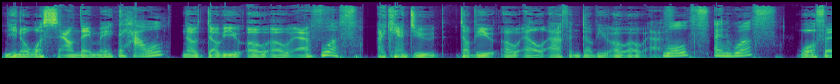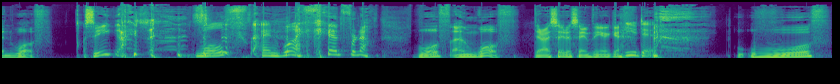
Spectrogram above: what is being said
You know what sound they make? they howl. No, W O O F. Woof. I can't do W O L F and W O O F. Wolf and woof. Wolf and wolf. See? Wolf and woof. I can't pronounce wolf and wolf. Did I say the same thing again? You did. wolf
